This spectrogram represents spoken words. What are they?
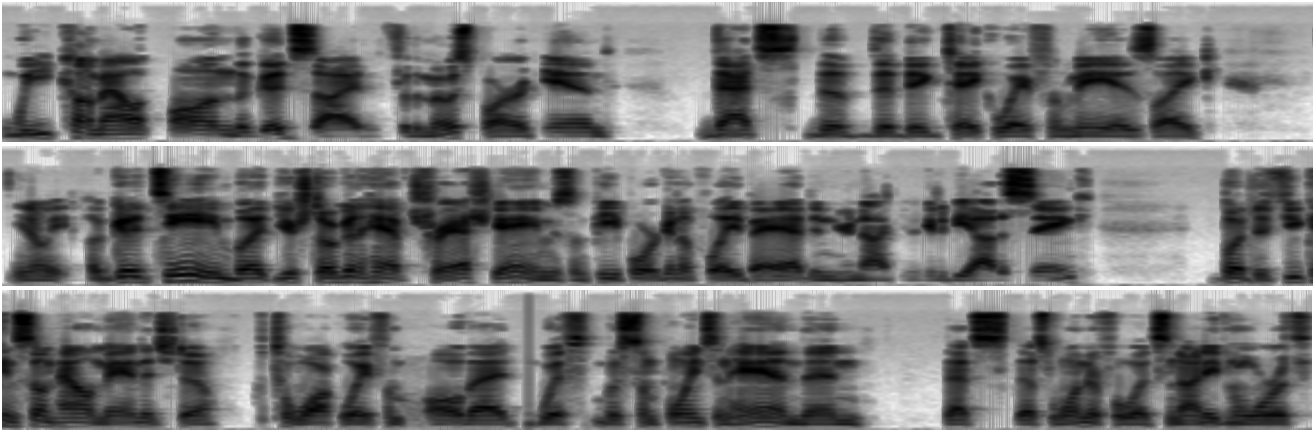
we come out on the good side for the most part, and that's the the big takeaway for me is like you know a good team but you're still going to have trash games and people are going to play bad and you're not you're going to be out of sync but if you can somehow manage to to walk away from all that with with some points in hand then that's that's wonderful. It's not even worth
